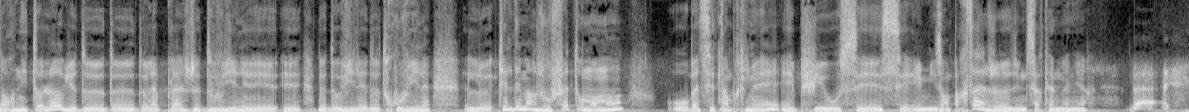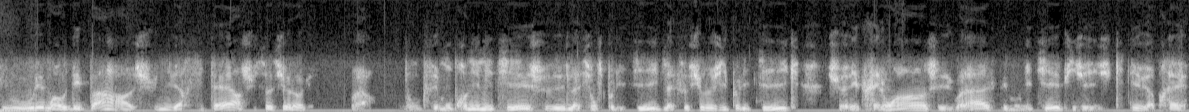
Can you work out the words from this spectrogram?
ornithologue de, de, la plage de Deauville et, de et de Trouville. Le, quelle démarche vous faites au moment où bah, c'est imprimé et puis où c'est mis en partage euh, d'une certaine manière? Bah, Si vous voulez, moi au départ, je suis universitaire, je suis sociologue. Voilà. Donc c'est mon premier métier, je faisais de la science politique, de la sociologie politique, je suis allé très loin, c'était mon métier, puis j'ai quitté après,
